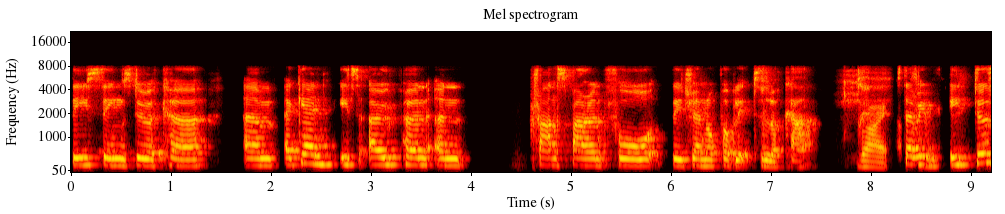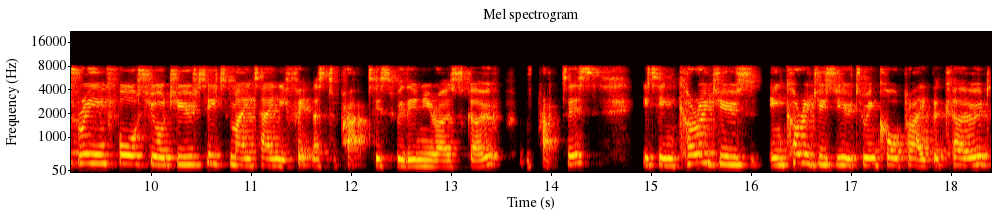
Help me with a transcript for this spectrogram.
these things do occur. Um, again, it's open and transparent for the general public to look at. Right. So it, it, does reinforce your duty to maintain your fitness to practice within your own scope of practice. It encourages encourages you to incorporate the code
